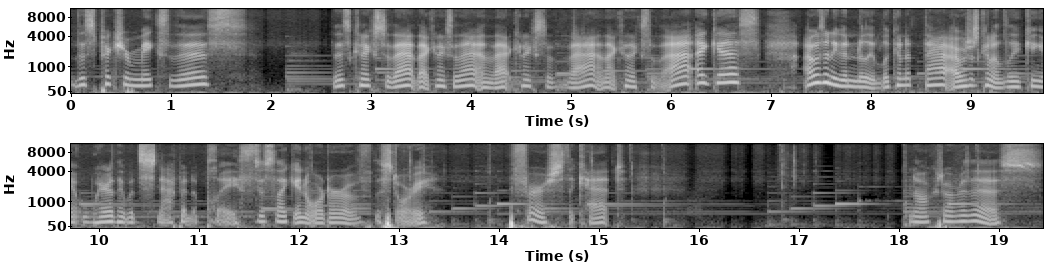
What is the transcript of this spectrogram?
this picture makes this. This connects to that, that connects to that, and that connects to that, and that connects to that, I guess? I wasn't even really looking at that. I was just kind of looking at where they would snap into place, just like in order of the story. First, the cat knocked over this.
